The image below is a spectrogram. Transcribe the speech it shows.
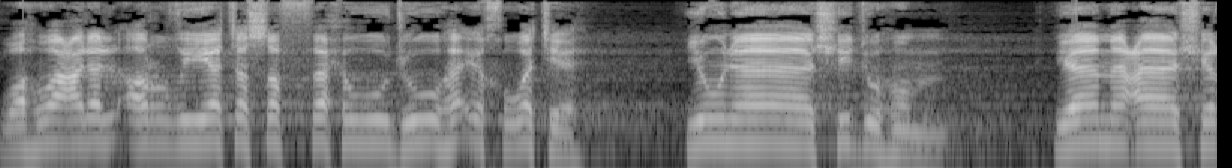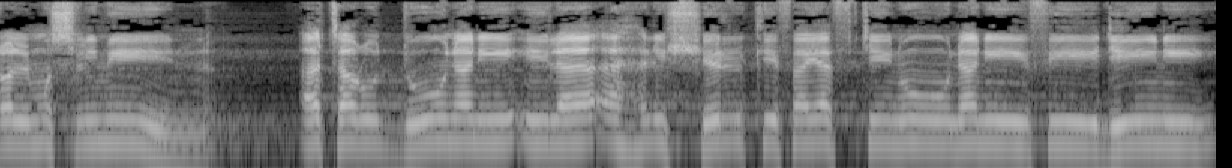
وهو على الأرض يتصفح وجوه إخوته يناشدهم. يا معاشر المسلمين أتردونني إلى أهل الشرك فيفتنونني في ديني؟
